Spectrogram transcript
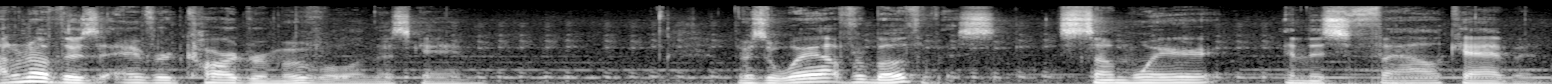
I don't know if there's ever card removal in this game. There's a way out for both of us. Somewhere in this foul cabin.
